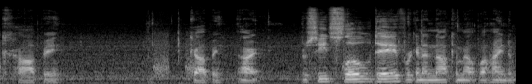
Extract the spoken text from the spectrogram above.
Copy. Copy. Alright. Proceed slow, Dave. We're gonna knock him out behind him.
